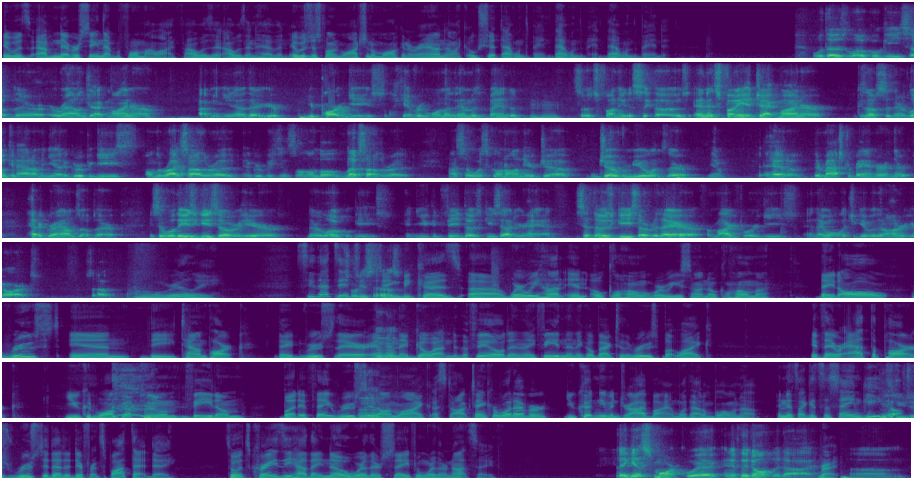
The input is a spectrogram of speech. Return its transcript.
It was I've never seen that before in my life. I was in, I was in heaven. It was just fun watching them walking around and like, oh shit, that one's banded, that one's banded, that one's banded. Well, those local geese up there around Jack Miner, I mean, you know, they're your your park geese. Like every one of them is banded. Mm-hmm. So it's funny to see those. And it's funny at Jack Miner because I was sitting there looking at them, and you had a group of geese on the right side of the road and a group of geese on, on the left side of the road. I said, "What's going on here, Joe?" Joe Vermeulen's their, you know, head of their master bander and their head of grounds up there. He said, "Well, these geese over here they're local geese, and you can feed those geese out of your hand. He said those geese over there are migratory geese, and they won't let you get within 100 yards. So. Oh, really? See, that's, interesting because uh, where we hunt in Oklahoma, where we used to hunt in Oklahoma, they'd all roost in the town park. They'd roost there, and mm-hmm. then they'd go out into the field and they feed, and then they go back to the roost. But like, if they were at the park, you could walk up to them, feed them, but if they roosted mm. on like a stock tank or whatever, you couldn't even drive by them without them blowing up. And it's like it's the same geese. Yeah. You just roosted at a different spot that day. So it's crazy how they know where they're safe and where they're not safe. They get smart quick, and if they don't, they die. Right. Um,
